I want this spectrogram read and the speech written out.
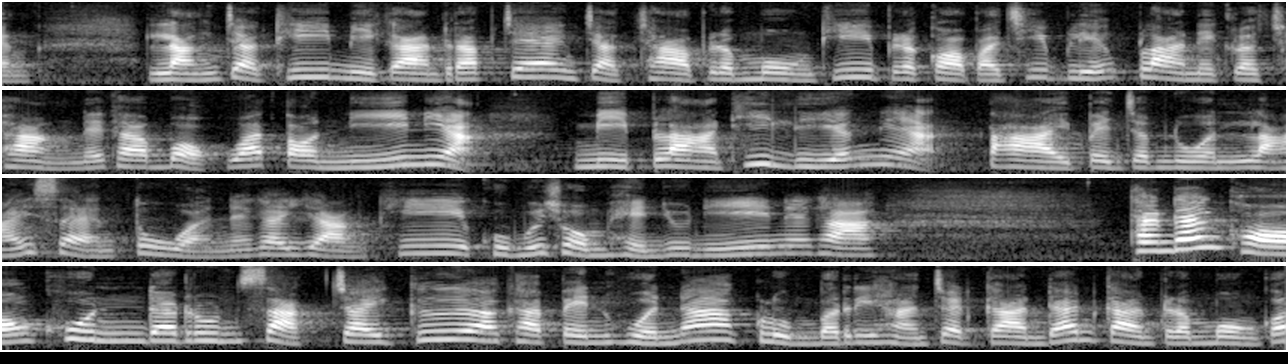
ง หลังจากที่มีการรับแจ้งจากชาวประมงที่ประกอบอาชีพเลี้ยงปลาในกระชังนะคะบอกว่าตอนนี้เนี่ยมีปลาที่เลี้ยงเนี่ยตายเป็นจำนวนหลายแสนตัวนะคะอย่างที่คุณผู้ชมเห็นอยู่นี้นะคะ ทางด้านของคุณดรุณศักดิ์ใจเกื้อค่ะเป็นหัวหน้ากลุ่มบริหารจัดการด้านการประมงก็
